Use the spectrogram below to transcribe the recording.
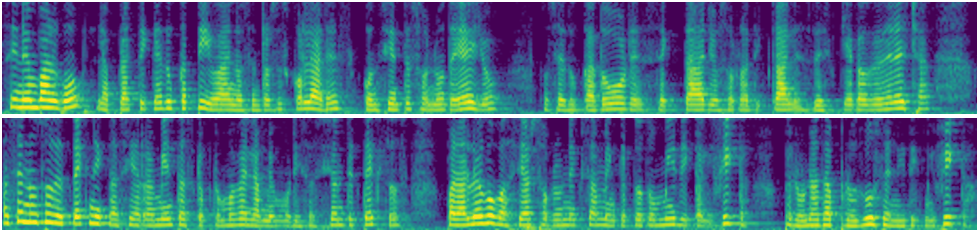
Sin embargo, la práctica educativa en los centros escolares, conscientes o no de ello, los educadores, sectarios o radicales de izquierda o de derecha, hacen uso de técnicas y herramientas que promueven la memorización de textos para luego vaciar sobre un examen que todo mide y califica, pero nada produce ni dignifica.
